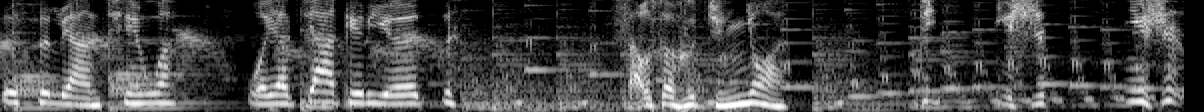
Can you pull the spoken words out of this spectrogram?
这是两千万，我要嫁给你儿子。嫂嫂很惊讶啊，你你是你是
